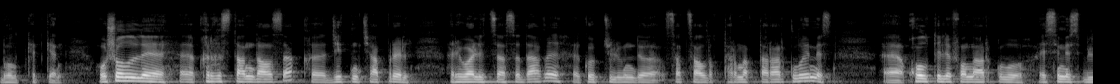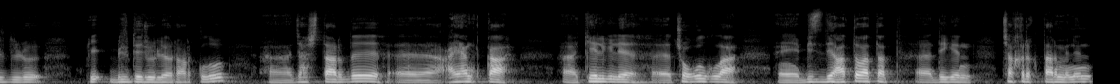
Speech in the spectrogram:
болуп кеткен. Ошол эле кыргызстанды алсак жетинчи апрель революциясы дагы көпчүлүгүндө социалдык тармактар аркылуу эмес кол телефон аркылуу смс билдирүүлөр аркылуу жаштарды аянтка келгиле чогулгула бизди атып атат деген чакырыктар менен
